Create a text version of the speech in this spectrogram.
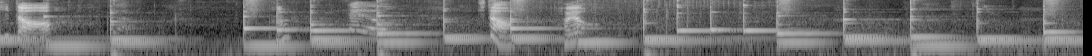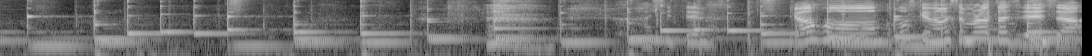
来た？た自転車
